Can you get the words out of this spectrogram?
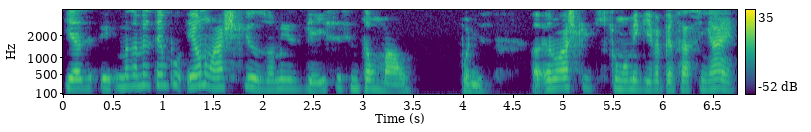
E as, mas ao mesmo tempo, eu não acho que os homens gays se sintam mal por isso. Eu não acho que, que um homem gay vai pensar assim, ai,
